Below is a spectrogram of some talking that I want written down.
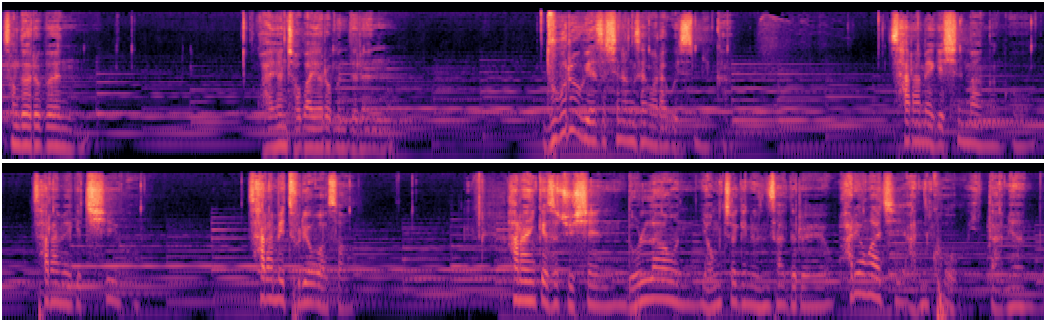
성도 여러분, 과연 저와 여러분들은 누구를 위해서 신앙생활하고 있습니까? 사람에게 실망하고 사람에게 치이고 사람이 두려워서 하나님께서 주신 놀라운 영적인 은사들을 활용하지 않고 있다면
